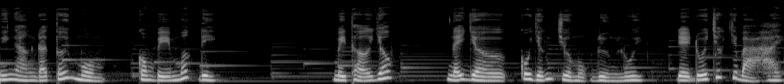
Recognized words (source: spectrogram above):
Mỹ Ngàn đã tới mồm Con bị mất đi. Mỹ thở dốc. Nãy giờ cô vẫn chưa một đường lui Để đối chất với bà hai.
